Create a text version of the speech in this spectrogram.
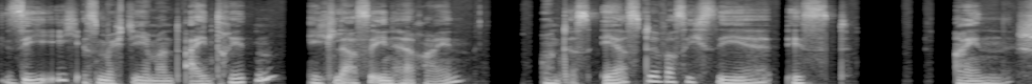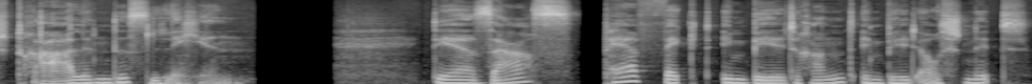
sehe ich, es möchte jemand eintreten. Ich lasse ihn herein und das Erste, was ich sehe, ist ein strahlendes Lächeln. Der saß perfekt im Bildrand, im Bildausschnitt,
